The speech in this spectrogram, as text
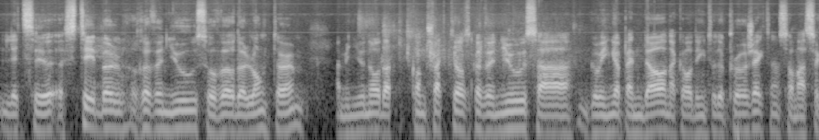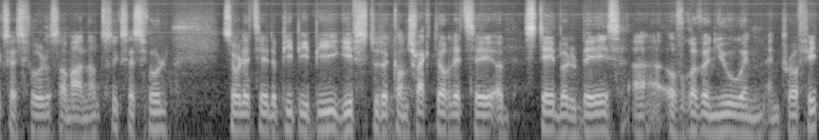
let's say, a stable revenues over the long term. I mean, you know that contractors' revenues are going up and down according to the project, and some are successful, some are not successful. So let's say the PPP gives to the contractor, let's say, a stable base uh, of revenue and, and, profit,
